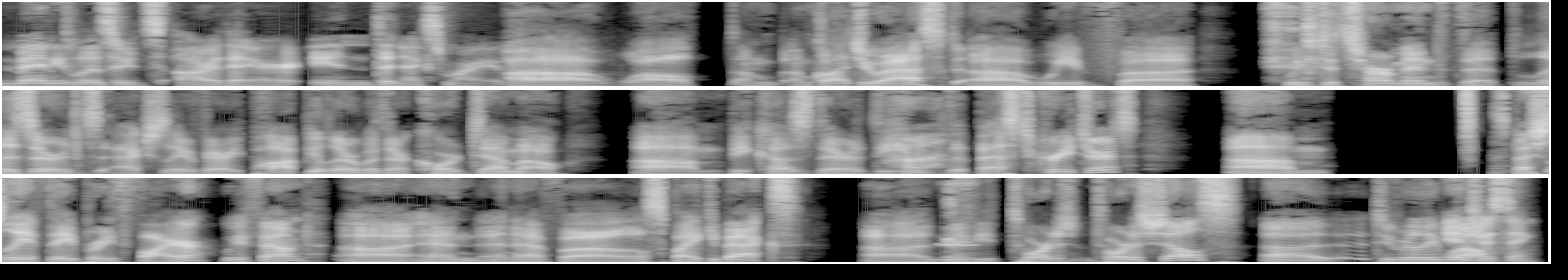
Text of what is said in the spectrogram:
many lizards are there in the next Mario? game? Uh, well, I'm I'm glad you asked. Uh, we've uh, we've determined that lizards actually are very popular with our core demo, um, because they're the Huh. the best creatures. Um, especially if they breathe fire. We found, uh, and and have uh, little spiky backs. Uh, maybe tortoise tortoise shells. Uh, do really well. Interesting.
